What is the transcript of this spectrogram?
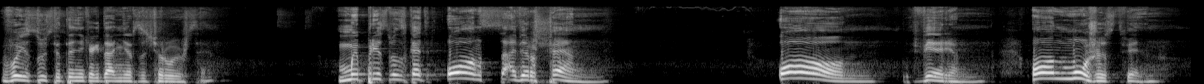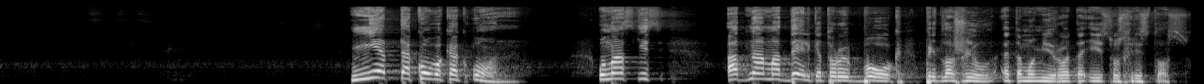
в Иисусе ты никогда не разочаруешься. Мы призваны сказать, Он совершен. Он верен. Он мужествен. Нет такого, как Он. У нас есть одна модель, которую Бог предложил этому миру, это Иисус Христос.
